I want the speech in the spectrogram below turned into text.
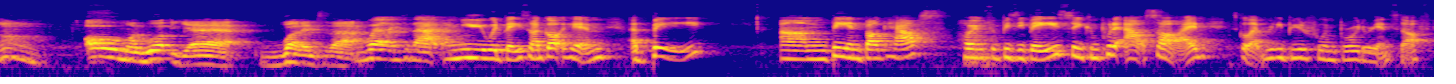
it. oh my word! Yeah, well into that. Well into that, I knew you would be. So I got him a bee, um, bee and bug house, home for busy bees. So you can put it outside. It's got like really beautiful embroidery and stuff.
